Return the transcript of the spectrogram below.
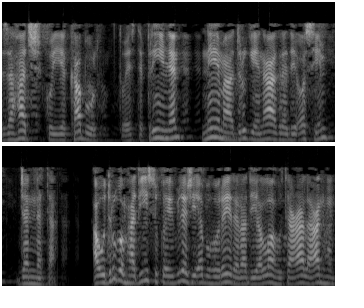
za hađ koji je Kabul, to jeste primljen, nema druge nagrade osim dženneta. A u drugom hadisu kojeg bilježi Ebu Hureyre radijallahu ta'ala anhum,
